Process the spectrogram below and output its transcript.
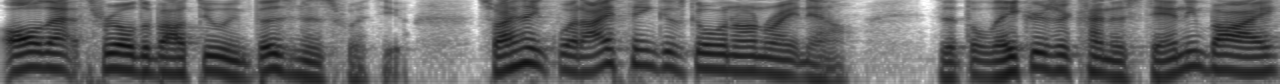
all that thrilled about doing business with you. So I think what I think is going on right now is that the Lakers are kind of standing by.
